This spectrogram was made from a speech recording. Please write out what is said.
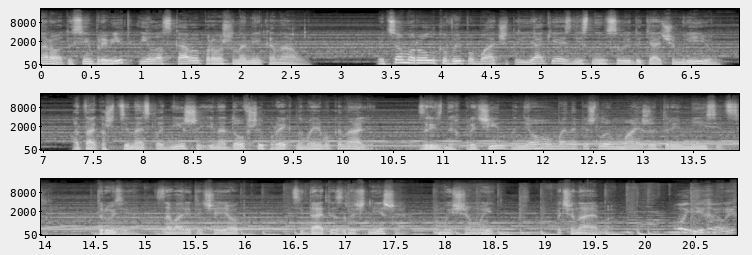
Народ, усім привіт і ласкаво прошу на мій канал. У цьому ролику ви побачите, як я здійснив свою дитячу мрію, а також це найскладніший і найдовший проєкт на моєму каналі. З різних причин на нього в мене пішло майже 3 місяці. Друзі, заварюйте чайок, сідайте зручніше, тому що ми починаємо. Поїхали!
